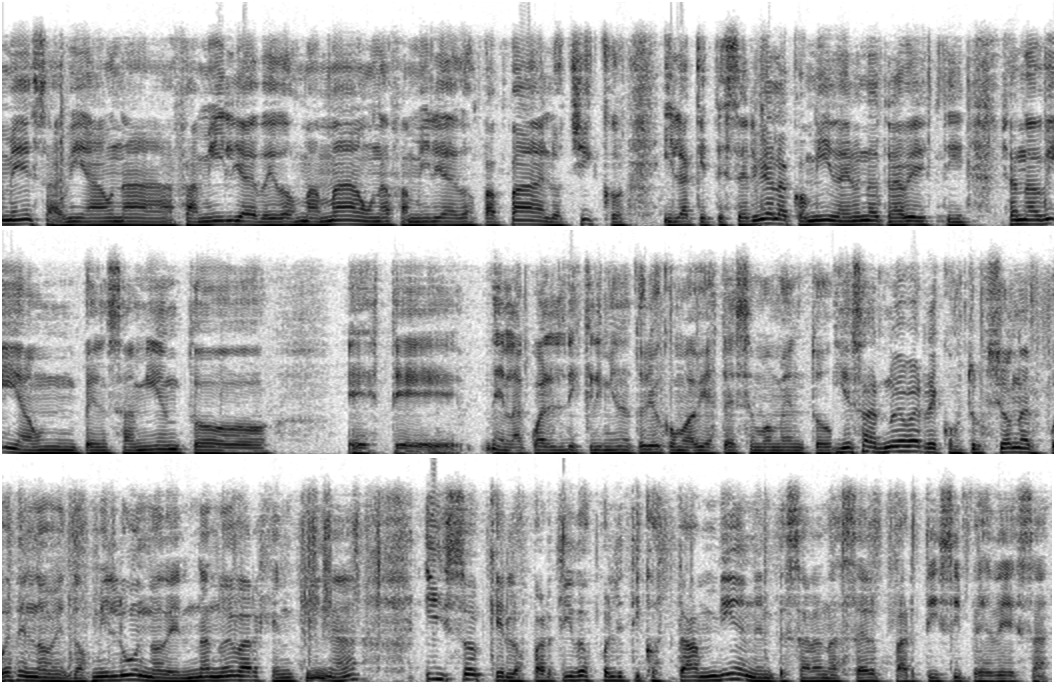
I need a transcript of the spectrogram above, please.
mesa había una familia de dos mamás, una familia de dos papás, los chicos, y la que te servía la comida era una travesti, ya no había un pensamiento este, en la cual discriminatorio como había hasta ese momento. Y esa nueva reconstrucción después del 2001 de una nueva Argentina hizo que los partidos políticos también empezaran a ser partícipes de esa.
